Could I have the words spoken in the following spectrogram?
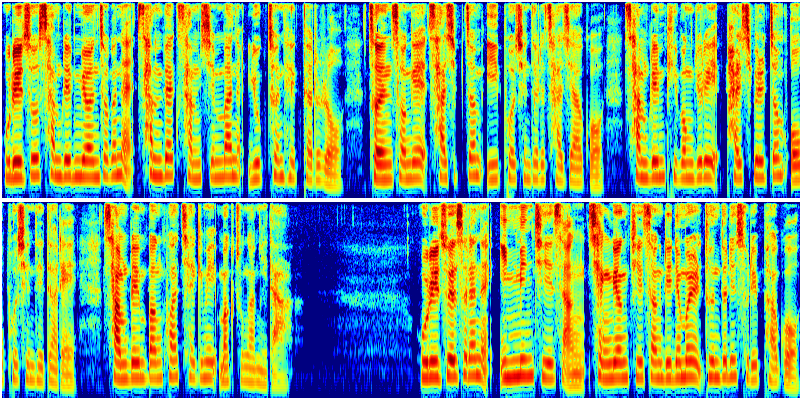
우리조 삼림 면적은 330만 6천 헥타르로 전성의 40.2%를 차지하고 삼림 비봉률이 81.5%에 달해 삼림 방화 책임이 막중합니다. 우리 주에서는 인민지상, 생명지상 리듬을 든든히 수립하고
